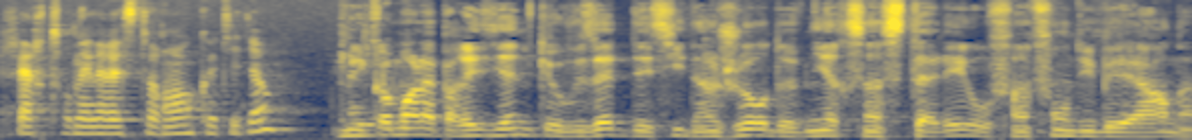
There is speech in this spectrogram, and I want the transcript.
faire tourner le restaurant au quotidien. Mais comment la Parisienne que vous êtes décide un jour de venir s'installer au fin fond du Béarn?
